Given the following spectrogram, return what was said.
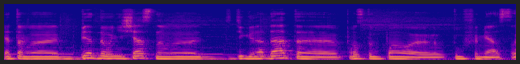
этого бедного несчастного деградата просто упала туша мяса.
